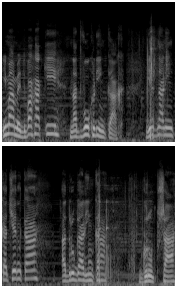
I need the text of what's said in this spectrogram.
I mamy dwa haki na dwóch linkach. Jedna linka cienka, a druga linka grubsza.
